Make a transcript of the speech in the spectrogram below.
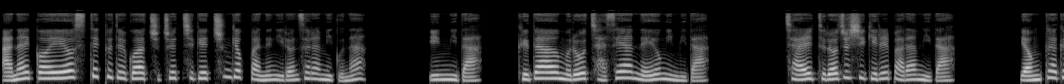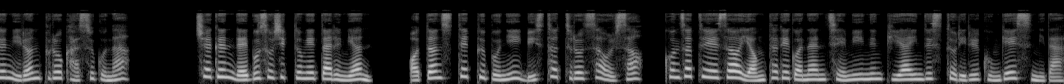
안 할 거예요. 스태프들과 주최 측의 충격 반응 이런 사람이구나. 입니다. 그 다음으로 자세한 내용입니다. 잘 들어주시기를 바랍니다. 영탁은 이런 프로 가수구나. 최근 내부 소식통에 따르면 어떤 스태프분이 미스터 트롯 서울서 콘서트에서 영탁에 관한 재미있는 비하인드 스토리를 공개했습니다.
